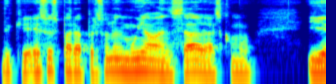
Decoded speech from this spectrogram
de que eso es para personas muy avanzadas, como, y,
